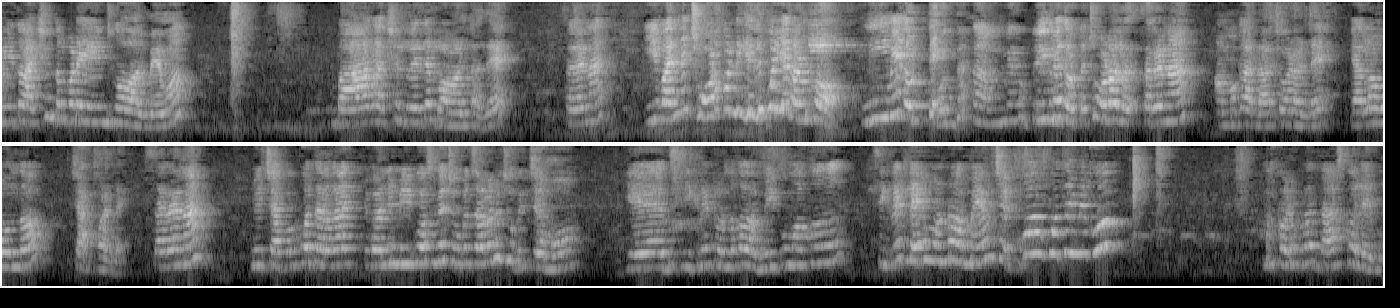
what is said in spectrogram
మీతో అక్షంతలు కూడా వేయించుకోవాలి మేము. బాగా అక్షంతలు అయితే బాగుంటుంది. సరేనా? ఇవన్నీ చూడకుండా వెళ్ళిపోయారు అనుకో. నీ మీద ఒట్టే. నీ మీద ఒట్టే. చూడాలి. సరేనా? అమ్మగారు చూడండి. ఎలా ఉందో చెప్పండి. సరేనా? మీరు చెప్పకపోతే ఎలాగా? ఇవన్నీ మీకోసమే చూపించాలని చూపించాము. ఏ సీక్రెట్ ఉండదు మీకు మాకు సీక్రెట్లు ఏమి ఉండవు మేము చెప్పుకోకపోతే మీకు మా కడుపులో దాచుకోలేము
